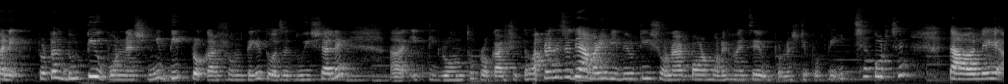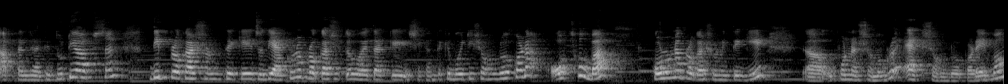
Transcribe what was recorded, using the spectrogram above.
মানে টোটাল দুটি উপন্যাস নিয়ে দ্বীপ প্রকাশন থেকে দু সালে একটি গ্রন্থ প্রকাশিত হয়। আপনাদের যদি আমার এই রিভিউটি শোনার পর মনে হয় যে উপন্যাসটি পড়তে ইচ্ছা করছে, তাহলে আপনাদের হাতে দুটি অপশান দ্বীপ প্রকাশন থেকে যদি এখনও প্রকাশিত হয়ে থাকে, সেখান থেকে বইটি সংগ্রহ করা, অথবা করোনা প্রকাশনীতে গিয়ে উপন্যাস সমগ্র এক সংগ্রহ করে। এবং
